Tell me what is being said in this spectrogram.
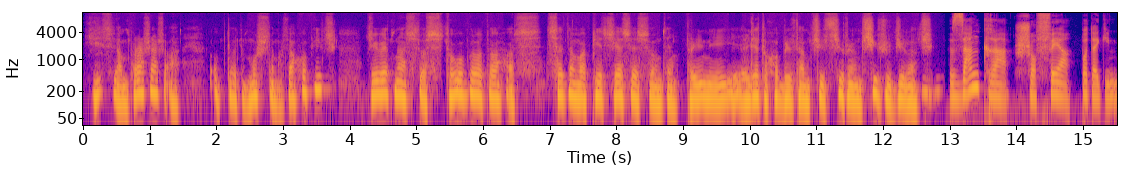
že tam prašaš a ob to muž tam zachopíš. 19 100 bylo to a 7 a 5 6 jsem ten první leto byl tam čirem křížu dělat. Zankra šofér po takim.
